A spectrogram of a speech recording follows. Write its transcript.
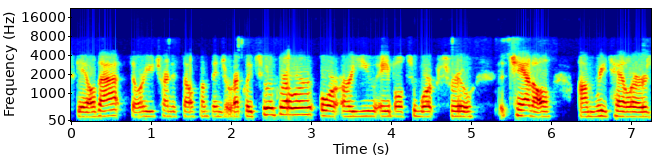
scale that. So, are you trying to sell something directly to a grower, or are you able to work through the channel, um, retailers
